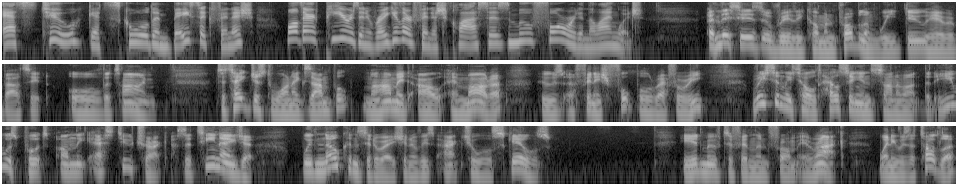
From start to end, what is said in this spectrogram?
S2 get schooled in basic Finnish while their peers in regular Finnish classes move forward in the language. And this is a really common problem. We do hear about it all the time. To take just one example, Mohamed Al Emara, who's a Finnish football referee, recently told Helsingin Sanomat that he was put on the S2 track as a teenager with no consideration of his actual skills. He had moved to Finland from Iraq when he was a toddler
